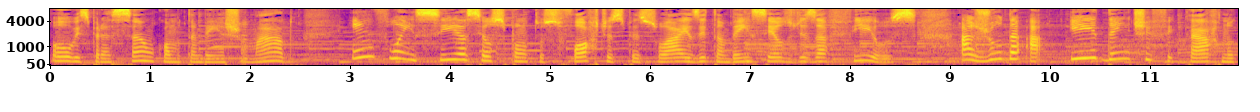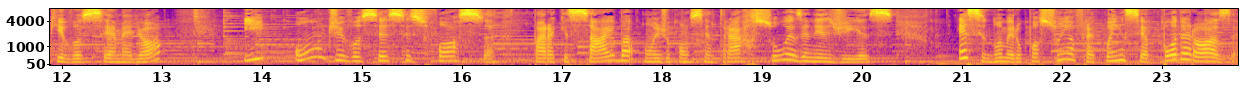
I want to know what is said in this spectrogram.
ou expressão, como também é chamado, influencia seus pontos fortes pessoais e também seus desafios, ajuda a identificar no que você é melhor e onde você se esforça para que saiba onde concentrar suas energias. Esse número possui uma frequência poderosa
